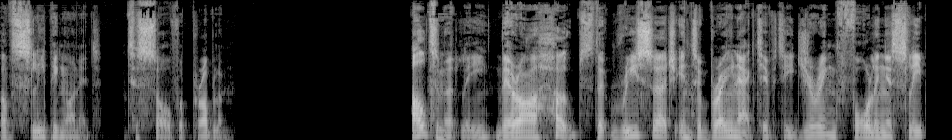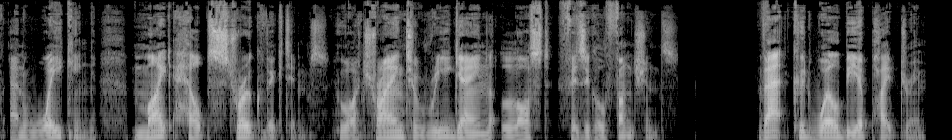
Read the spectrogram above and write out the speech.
of sleeping on it to solve a problem. Ultimately, there are hopes that research into brain activity during falling asleep and waking might help stroke victims who are trying to regain lost physical functions. That could well be a pipe dream.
